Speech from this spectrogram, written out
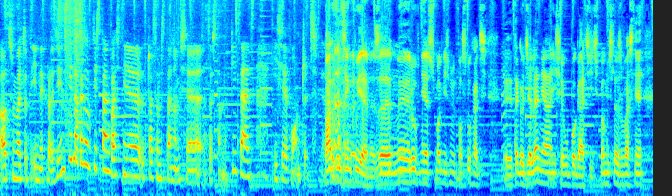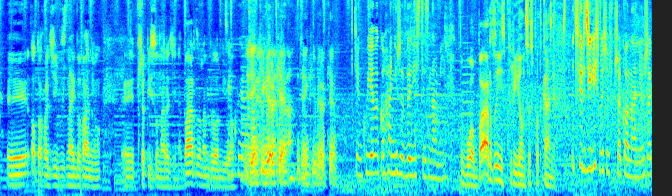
otrzymać od innych rodzin. I dlatego gdzieś tam właśnie czasem staram się coś tam napisać i się włączyć. Bardzo dziękujemy, że my również mogliśmy posłuchać y, tego dzielenia i się ubogacić, bo myślę, że właśnie y, o to chodzi w znajdowaniu y, przepisu na rodzinę. Bardzo nam było miło. Dziękujemy. Dzięki wielkie, dzięki wielkie. Dziękujemy, kochani, że byliście z nami. To było bardzo inspirujące spotkanie. Utwierdziliśmy się w przekonaniu, że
